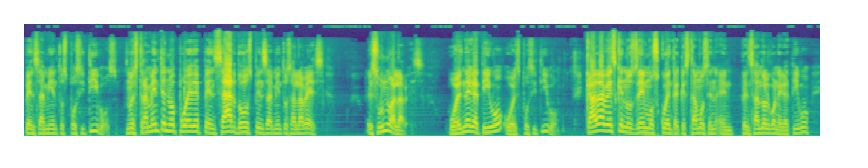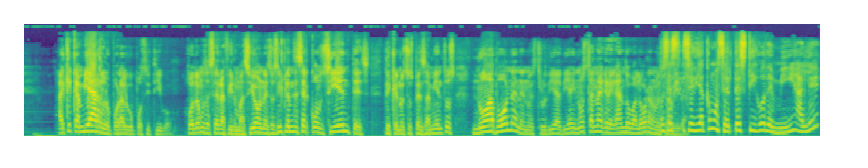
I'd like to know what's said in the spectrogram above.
pensamientos positivos? Nuestra mente no puede pensar dos pensamientos a la vez. Es uno a la vez. O es negativo o es positivo. Cada vez que nos demos cuenta que estamos en- en pensando algo negativo, hay que cambiarlo por algo positivo. Podemos hacer afirmaciones o simplemente ser conscientes de que nuestros pensamientos no abonan en nuestro día a día y no están agregando valor a o nuestra sea, vida. sería como ser testigo de mí, Ale.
